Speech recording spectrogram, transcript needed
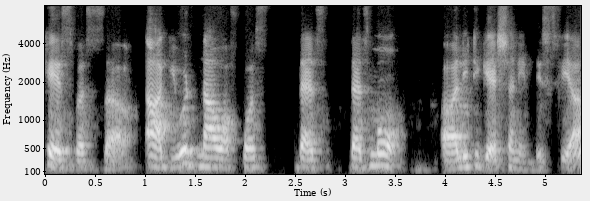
case was uh, argued. Now, of course, there's, there's more uh, litigation in this sphere.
